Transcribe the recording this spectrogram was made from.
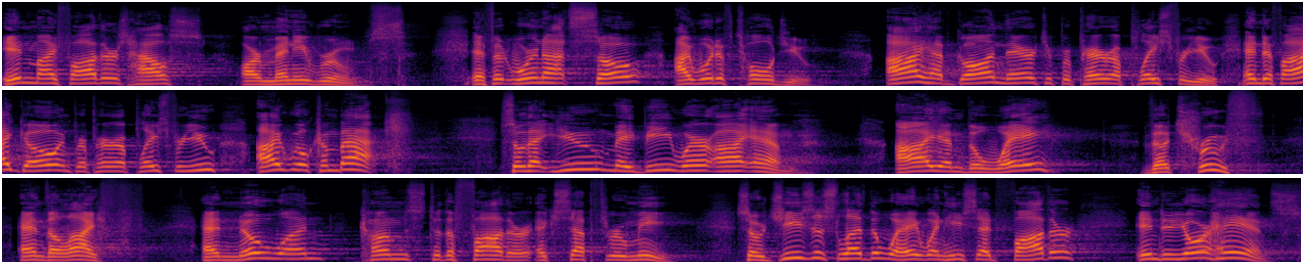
In my Father's house are many rooms. If it were not so, I would have told you. I have gone there to prepare a place for you. And if I go and prepare a place for you, I will come back so that you may be where I am. I am the way, the truth, and the life, and no one comes to the Father except through me. So Jesus led the way when he said, Father, into your hands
